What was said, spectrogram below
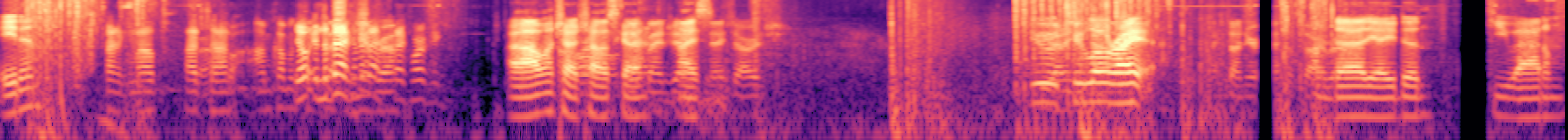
Aiden. Trying to come up. I have Bro, I'm- time. I'm coming. Yo, in the back, in the here, back, bro. back working. Uh, I want to try to try this guy. Nice. Nice charge. Too, got too low right. Nice on your ass. I'm sorry, I'm bro. dead. Yeah, you did. You, Adam.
